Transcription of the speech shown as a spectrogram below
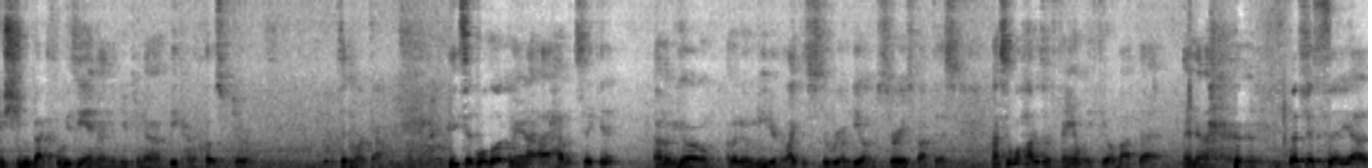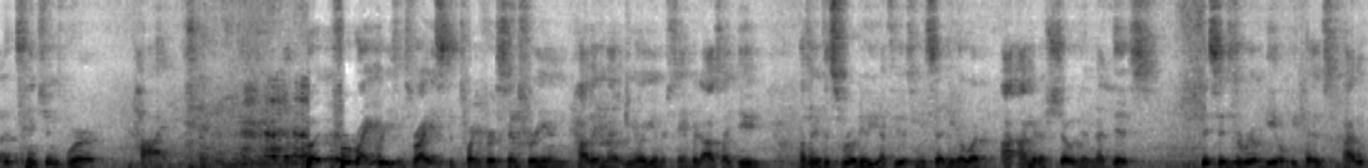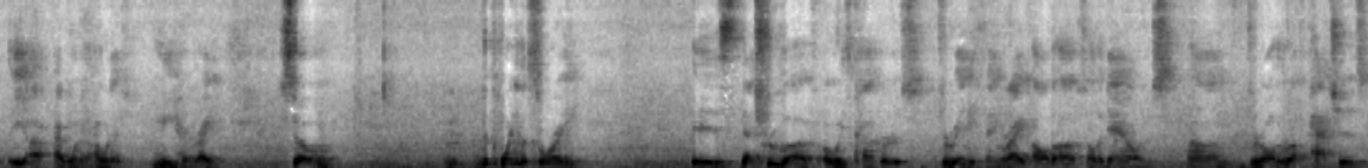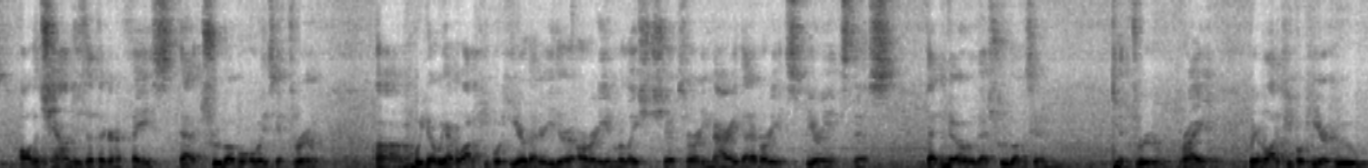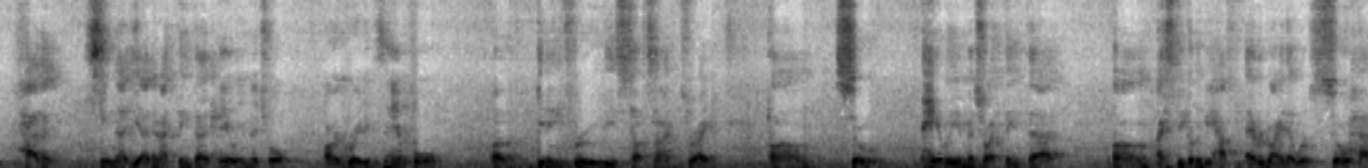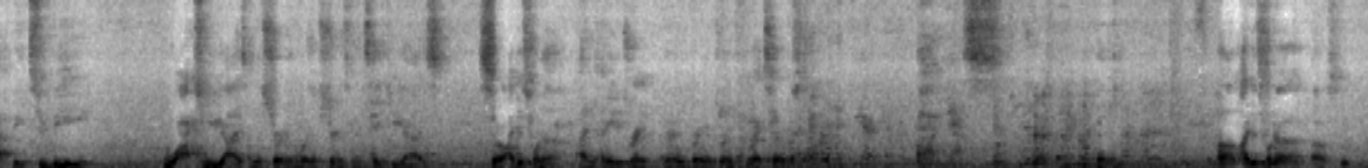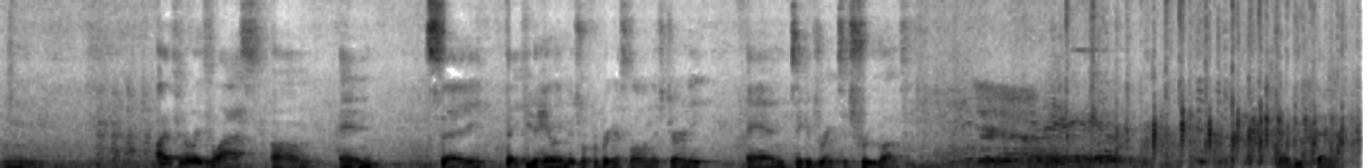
You should move back to Louisiana, and then you can uh, be kind of closer to her. Didn't work out. He said, well, look, man, I, I have a ticket. I'm gonna go. I'm gonna go meet her. Like this is the real deal. I'm serious about this. I said, well, how does her family feel about that? And uh, let's just say uh, the tensions were high but for right reasons, right? It's the 21st century and how they met, you know, you understand. But I was like, dude, I was like, this is a real deal, you have to do this. And he said, you know what? I, am going to show them that this this is the real deal because I, I want to I want to meet her, right? So the point of the story is that true love always conquers through anything, right? All the ups, all the downs, um, through all the rough patches, all the challenges that they're going to face. That true love will always get through. Um, we know we have a lot of people here that are either already in relationships or already married that have already experienced this, that know that true love is going to get through, right? We have a lot of people here who haven't seen that yet, and I think that Haley and Mitchell are a great example of getting through these tough times, right? Um, so, Haley and Mitchell, I think that um, I speak on the behalf of everybody that we're so happy to be watching you guys on this journey and where this journey is going to take you guys. So I just want to, I, I need a drink. I'm going to bring a drink for my service. Oh, yes. Thank you. Um, I just want to, oh, sweet. Mm. I just want to raise a glass um, and say thank you to Haley Mitchell for bringing us along on this journey and take a drink to true love. Thank you. Thank you.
